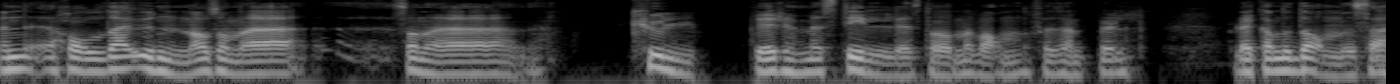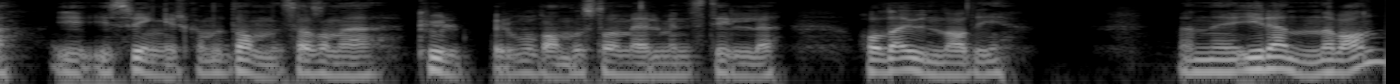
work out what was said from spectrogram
Men hold deg unna sånne, sånne kulper med stillestående vann, for eksempel. For det kan det danne seg. I, I svinger kan det danne seg sånne kulper hvor vannet står mer eller mindre stille. Hold deg unna de. Men i rennende vann,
